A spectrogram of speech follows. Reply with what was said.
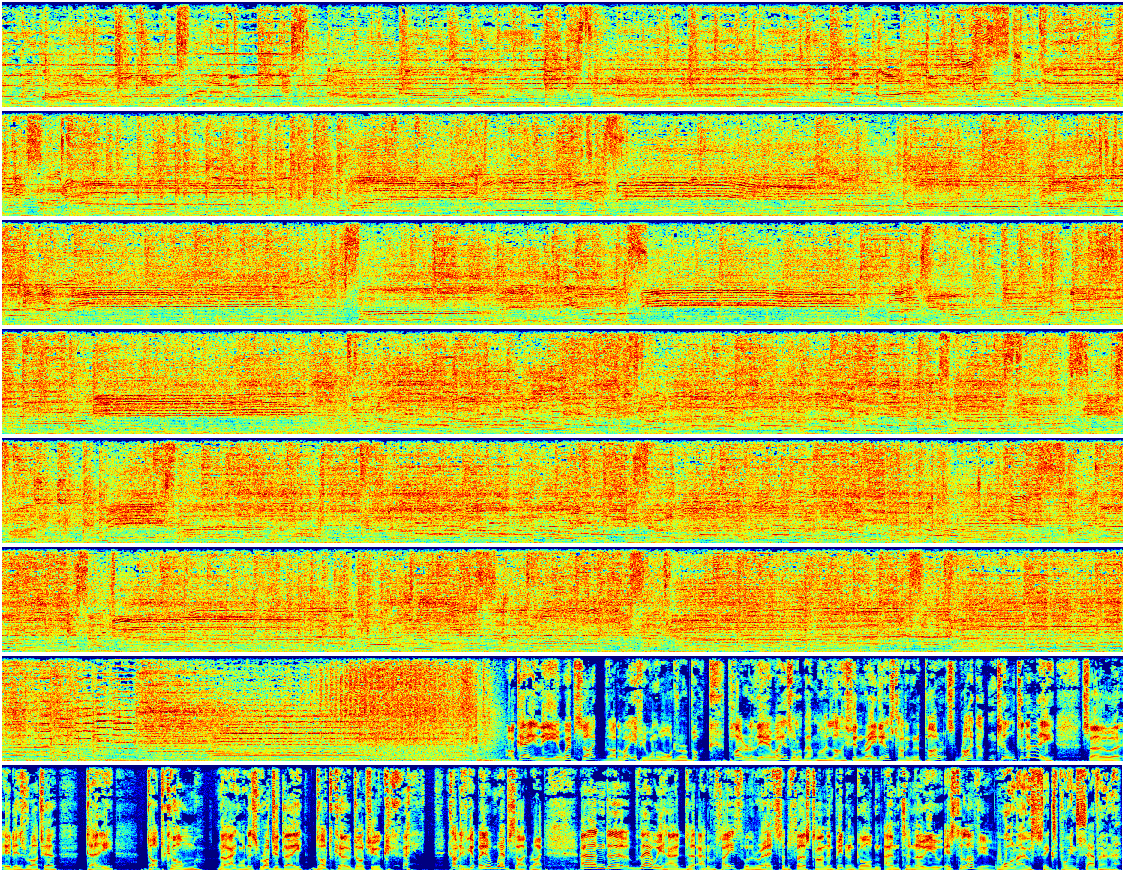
Okay, the uh, website, by the way, if you want to order a book, Pirate of the Airways, all about my life in radio, starting with the pirates, right up until today. So uh, it is rogerday.com. No, hang on, it's rogerday.co.uk. Can't even get my own website right. And uh, there we had uh, Adam Faith with Regrets for the first time, then Peter and Gordon, and To Know You Is To Love You. 106.7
